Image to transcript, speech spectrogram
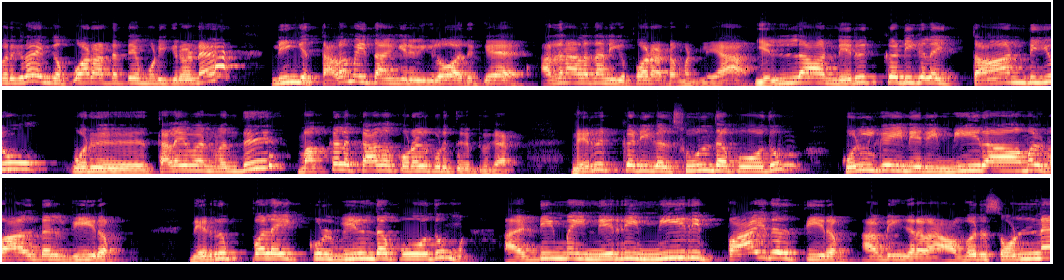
பிறகு தான் எங்கள் போராட்டத்தையே முடிக்கிறோன்னு நீங்கள் தலைமை தாங்கிடுவீங்களோ அதுக்கு. அதனால தான் நீங்கள் போராட்டம் பண்ணலையா? எல்லா நெருக்கடிகளை தாண்டியும் ஒரு தலைவன் வந்து மக்களுக்காக குரல் கொடுத்துக்கிட்டு இருக்கார். நெருக்கடிகள் சூழ்ந்த போதும் கொள்கை நெறி மீறாமல் வாழ்தல் வீரம். நெருப்பலைக்குள் வீழ்ந்த போதும் அடிமை நெறி மீறி பாய்தல் தீரம் அப்படிங்கிற அவர் சொன்ன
